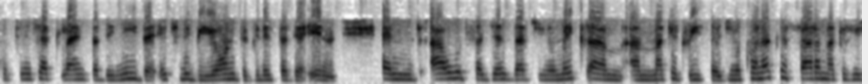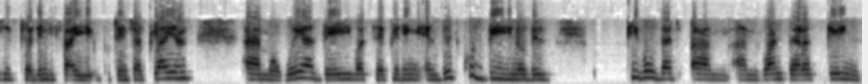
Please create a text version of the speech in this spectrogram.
potential clients that they need are actually beyond the village that they're in. And I would suggest that, you know, make um, um, market research, you know, conduct a thorough market research to identify potential clients, um, where are they, what's happening. And this could be, you know, there's people that um, um, run various games,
